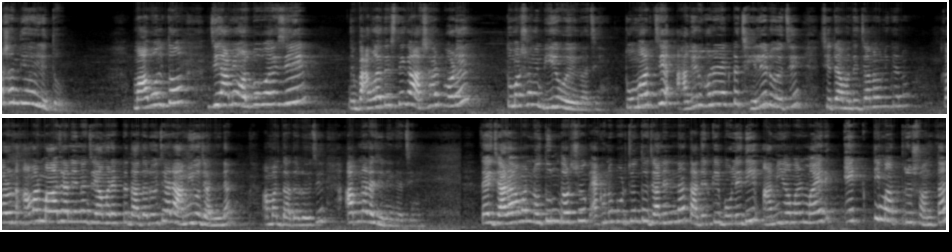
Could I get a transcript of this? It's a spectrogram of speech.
অশান্তি হয়ে যেত। মা বলতো যে, আমি অল্প বয়সে বাংলাদেশ থেকে আসার পরে তোমার সঙ্গে বিয়ে হয়ে গেছে। তোমার যে আগের ঘরের একটা ছেলে রয়েছে, সেটা আমাদের জানাওনি কেন? কারণ আমার মা জানে না যে আমার একটা দাদা রয়েছে, আর আমিও জানি না আমার দাদা রয়েছে। আপনারা জেনে গেছেন। তাই যারা আমার নতুন দর্শক এখনও পর্যন্ত জানেন না, তাদেরকে বলে দিই, আমি আমার মায়ের একটি মাত্র সন্তান,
